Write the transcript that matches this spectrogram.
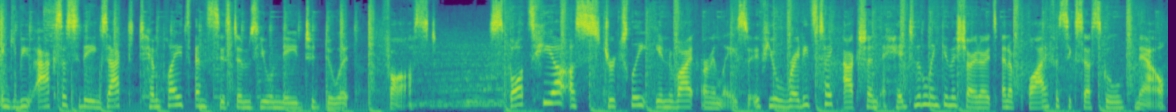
and give you access to the exact templates and systems you'll need to do it fast. Spots here are strictly invite only, so if you're ready to take action, head to the link in the show notes and apply for Success School now.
